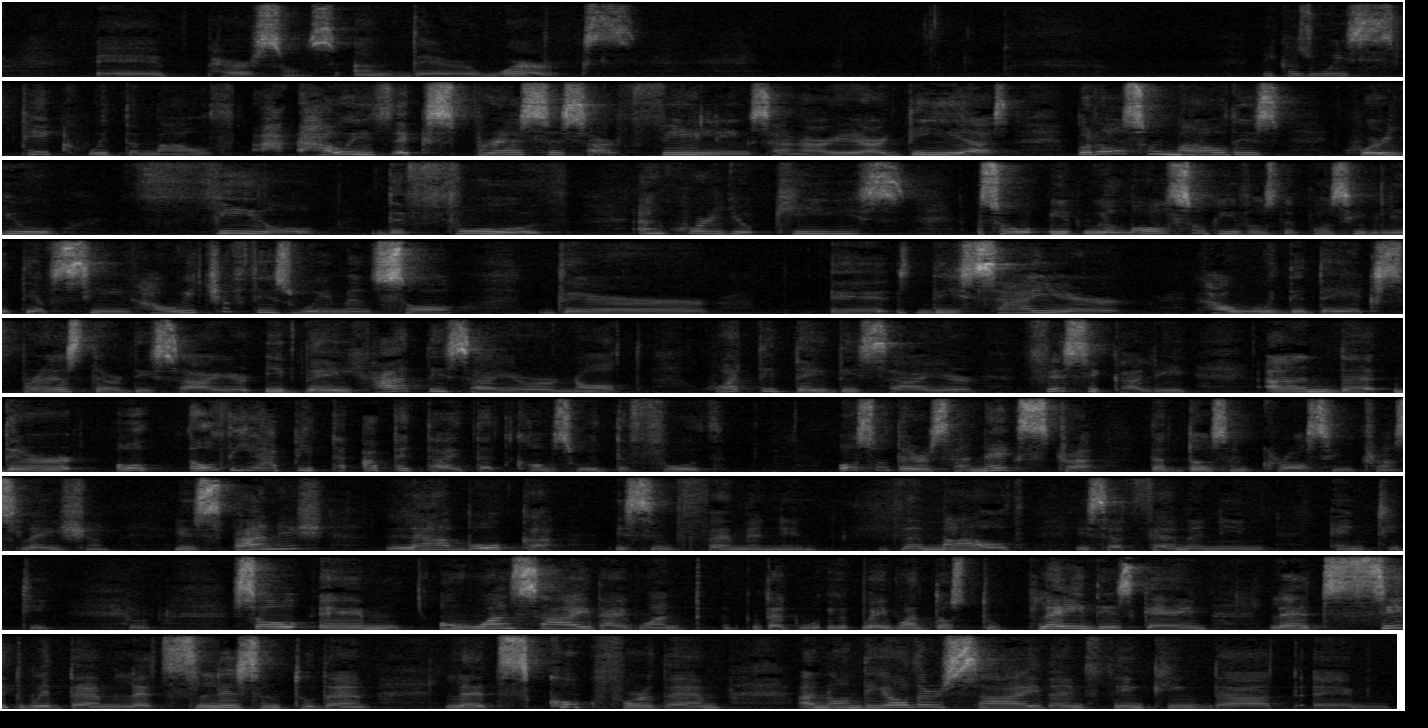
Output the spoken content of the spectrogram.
uh, persons and their works because we speak with the mouth, how it expresses our feelings and our ideas, but also mouth is where you feel the food and where you kiss. So it will also give us the possibility of seeing how each of these women saw their uh, desire, how did they express their desire, if they had desire or not, what did they desire physically, and uh, there all, all the appetite that comes with the food. Also, there's an extra that doesn't cross in translation. In Spanish, la boca is in feminine. The mouth is a feminine entity. So um, on one side, I want that we, want us to play this game. Let's sit with them. Let's listen to them. Let's cook for them. And on the other side, I'm thinking that um,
